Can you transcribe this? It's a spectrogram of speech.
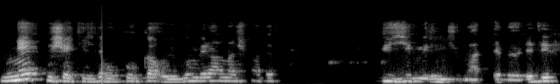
net bir şekilde hukuka uygun bir anlaşmadır. 121. madde böyledir.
